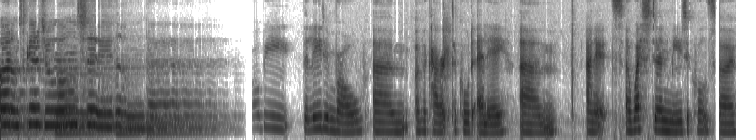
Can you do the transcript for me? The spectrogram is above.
But I'm scared you won't say them. I'll be the leading role um, of a character called Ellie, um, and it's a Western musical, so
